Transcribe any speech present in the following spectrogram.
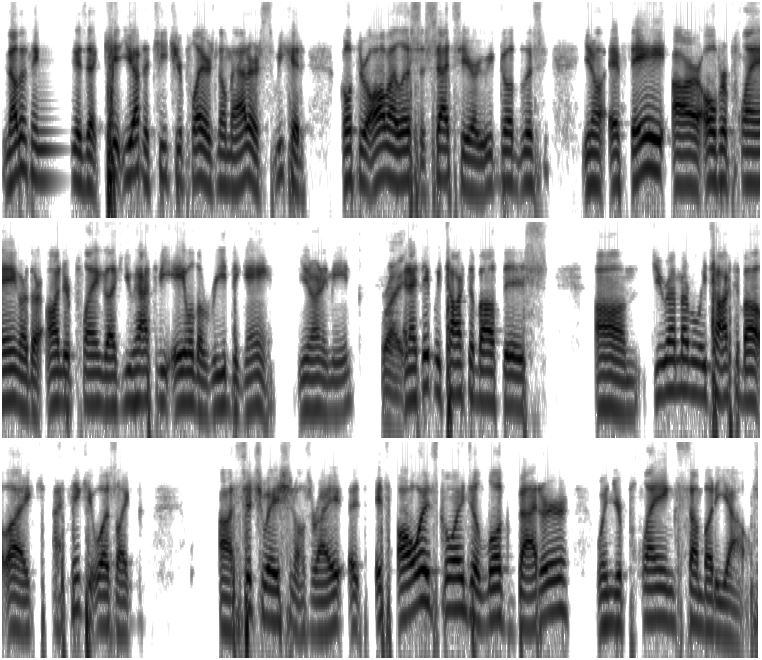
Another thing is that you have to teach your players. No matter, we could go through all my list of sets here. We go list, you know, if they are overplaying or they're underplaying, like you have to be able to read the game. You know what I mean? Right. And I think we talked about this. Um, do you remember we talked about like I think it was like uh, situationals, right? It, it's always going to look better when you're playing somebody else.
